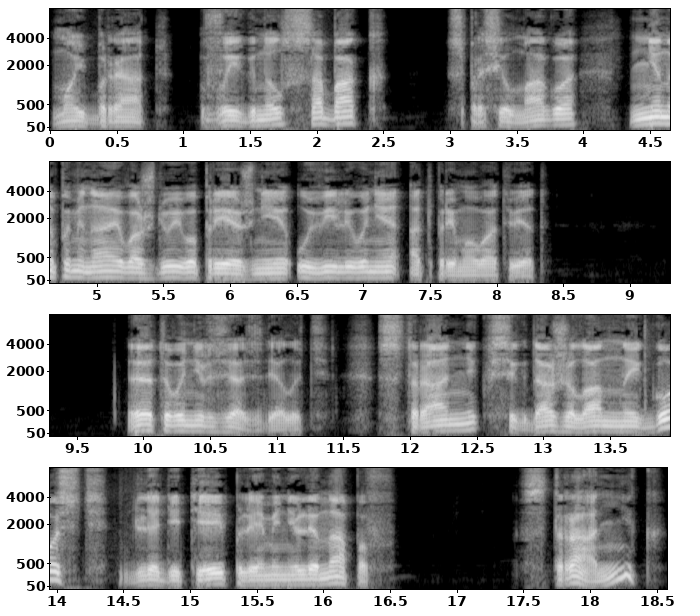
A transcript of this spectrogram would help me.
Мой брат выгнал собак? — спросил Магуа, не напоминая вождю его прежние увиливания от прямого ответа. Этого нельзя сделать. Странник всегда желанный гость для детей племени Ленапов. Странник,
